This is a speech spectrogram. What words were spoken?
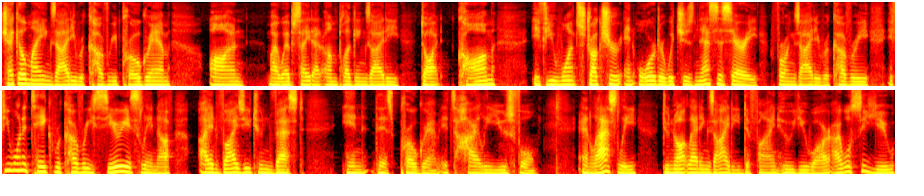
check out my anxiety recovery program on my website at unpluganxiety.com. If you want structure and order, which is necessary for anxiety recovery, if you want to take recovery seriously enough, I advise you to invest in this program. It's highly useful. And lastly, do not let anxiety define who you are. I will see you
